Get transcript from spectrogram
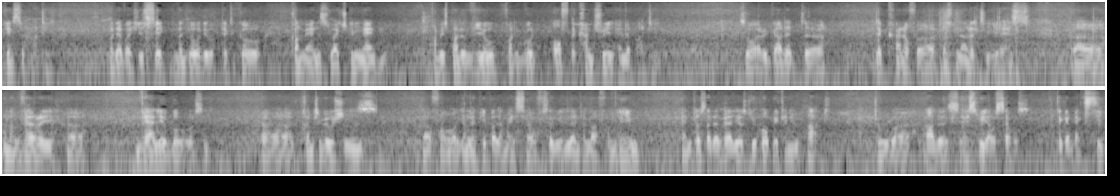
against the party. Whatever he said, even though they were critical comments, were actually meant from his point of view for the good of the country and the party. So I regarded uh, that kind of uh, personality as uh, know, very uh, valuable uh, contributions uh, for younger people like myself. So we learned a lot from him, and those are the values we hope we can impart to others as we ourselves take a back seat.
